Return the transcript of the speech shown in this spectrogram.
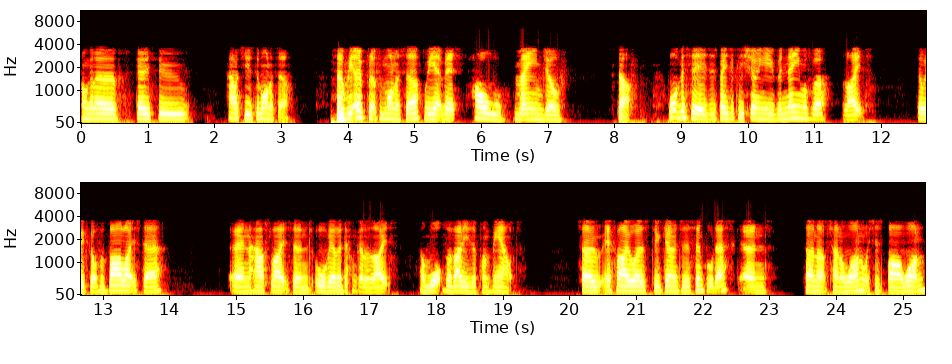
I'm going to go through how to use the monitor. So if we open up the monitor, we get this whole range of stuff. What this is, is basically showing you the name of the light. So we've got the bar lights there, and the house lights and all the other different colour lights, and what the values are pumping out. So if I was to go into the simple desk and turn up channel 1, which is bar 1,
